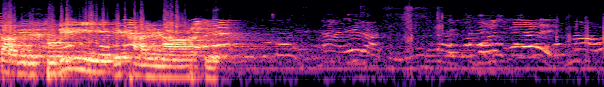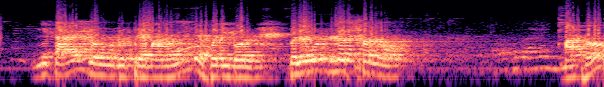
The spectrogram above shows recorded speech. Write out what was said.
তাদের তরি নিয়ে এখানে না আসে। নিতাই গৌর প্রেমানন্দে হরিবল বলে উঠল, শোনো মাধব,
